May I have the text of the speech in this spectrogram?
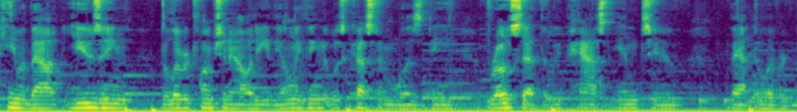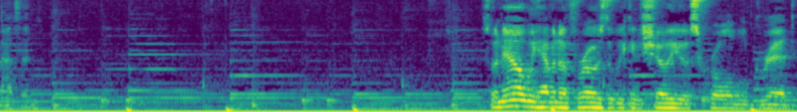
came about using delivered functionality. The only thing that was custom was the row set that we passed into that delivered method. So now we have enough rows that we can show you a scrollable grid.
